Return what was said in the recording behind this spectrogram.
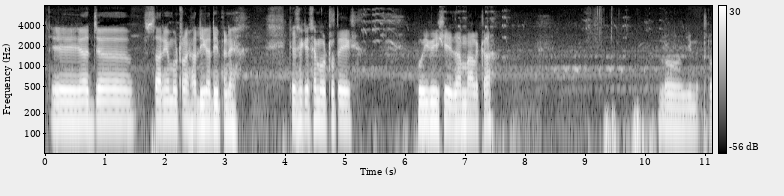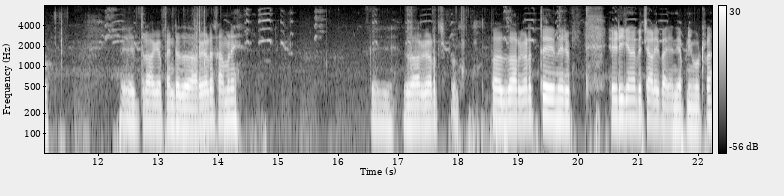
ਅਤੇ ਅੱਜ ਸਾਰੀਆਂ ਮੋਟਰਾਂ ਖਾਲੀ ਖਾਲੀ ਪਈਆਂ ਕਿਸੇ ਕਿਸੇ ਮੋਟਰ ਤੇ ਕੋਈ ਕੋਈ ਖੇਤ ਦਾ ਮਾਲਕ ਆ। ਲੋ ਜੀ ਮਿੱਤਰੋ, ਇੱਧਰ ਆ ਗਿਆ ਪਿੰਡ ਦਦਾਰਗੜ੍ਹ ਸਾਹਮਣੇ। ਤੇ ਦਦਾਰਗੜ੍ਹ ਦਦਾਰਗੜ੍ਹ ਤੇ ਮੇਰੇ ਹੇੜੀ ਕਹਿੰਦਾ ਵਿਚਾਲੇ ਪੈ ਜਾਂਦੀ ਆਪਣੀ ਮੋਟਰ।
